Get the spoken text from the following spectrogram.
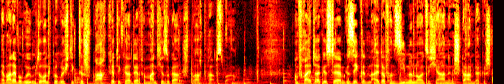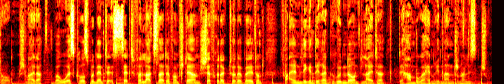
Er war der berühmte und berüchtigte Sprachkritiker, der für manche sogar Sprachpapst war. Am Freitag ist er im gesegneten Alter von 97 Jahren in Starnberg gestorben. Schneider war US-Korrespondent der SZ, Verlagsleiter vom Stern, Chefredakteur der Welt und vor allem legendärer Gründer und Leiter der Hamburger Henry Nann Journalistenschule.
